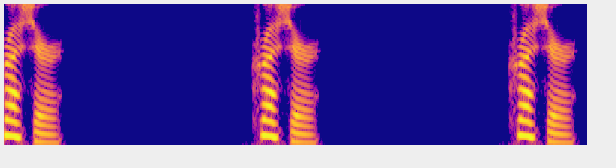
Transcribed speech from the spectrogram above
crusher. Crusher. Crusher.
